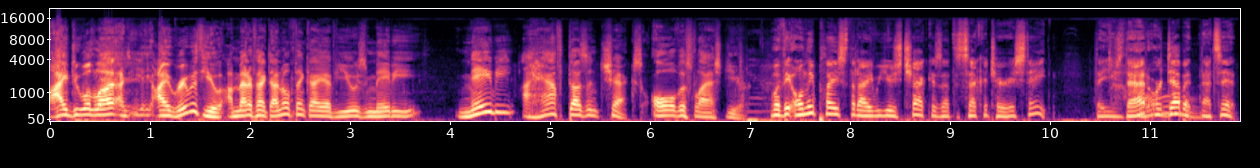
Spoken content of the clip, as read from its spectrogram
I do a lot. I, I agree with you. A matter of fact, I don't think I have used maybe maybe a half dozen checks all this last year. Well, the only place that I use check is at the Secretary of State. They use that or debit. That's it.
